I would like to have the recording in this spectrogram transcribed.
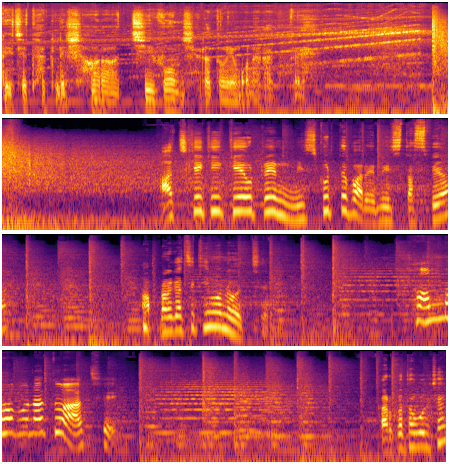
বেঁচে থাকলে সারা জীবন সেটা তুমি মনে রাখবে। আজকে কি কেউ ট্রেন মিস করতে পারে মিস তাসফিয়া? আপনার কাছে কি মনে হচ্ছে? সম্ভাবনা তো আছে। কার কথা বলছেন?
